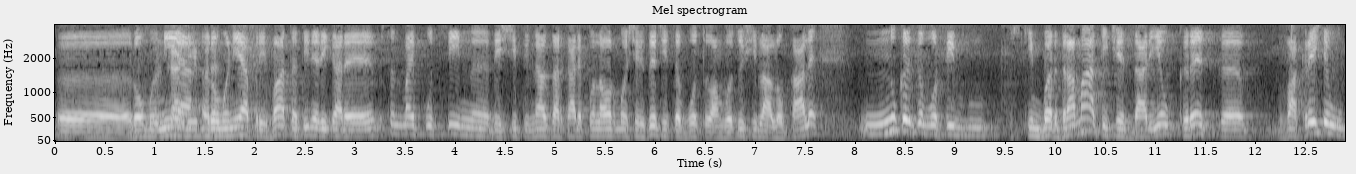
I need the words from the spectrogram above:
uh, România, calibrați. România privată, tinerii care sunt mai puțin uh, disciplinați, dar care până la urmă își exercită votul, am văzut și la locale, nu cred că vor fi schimbări dramatice, dar eu cred că va crește un-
